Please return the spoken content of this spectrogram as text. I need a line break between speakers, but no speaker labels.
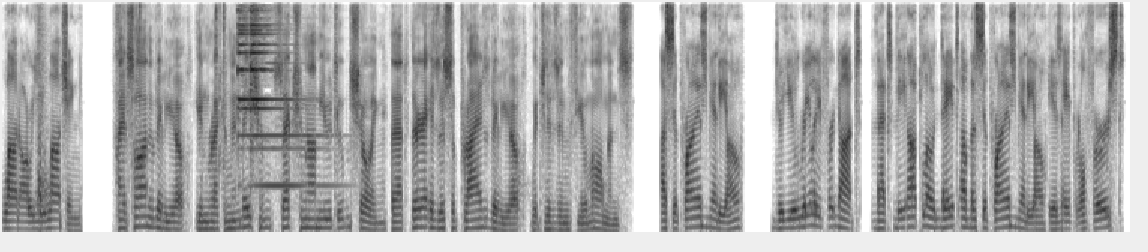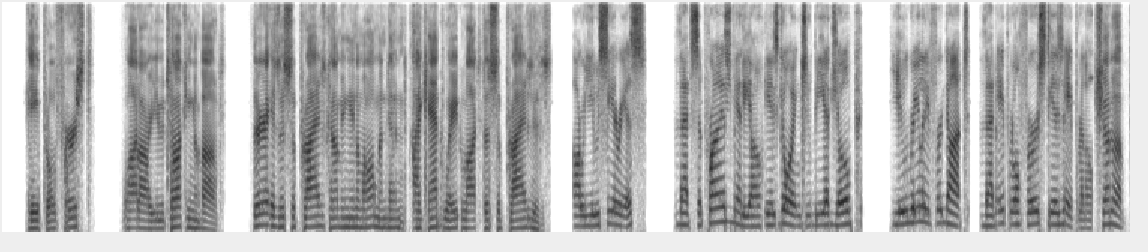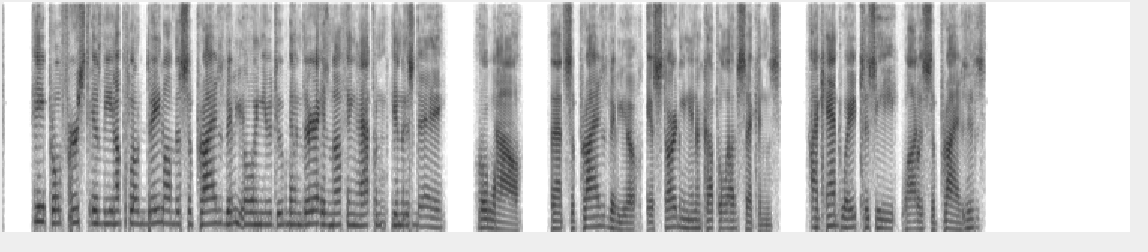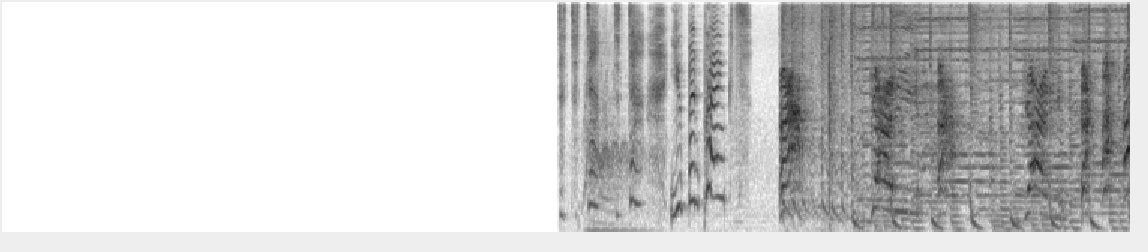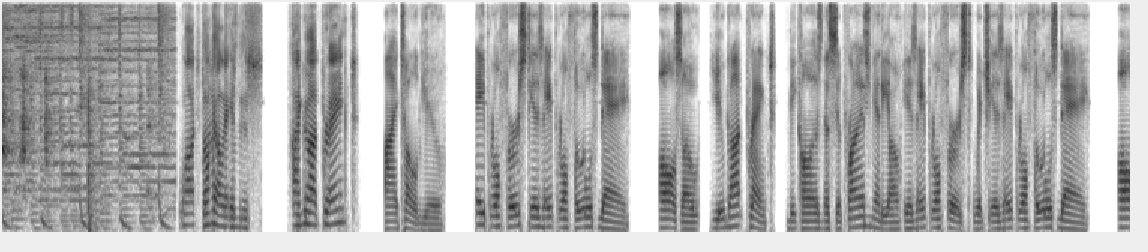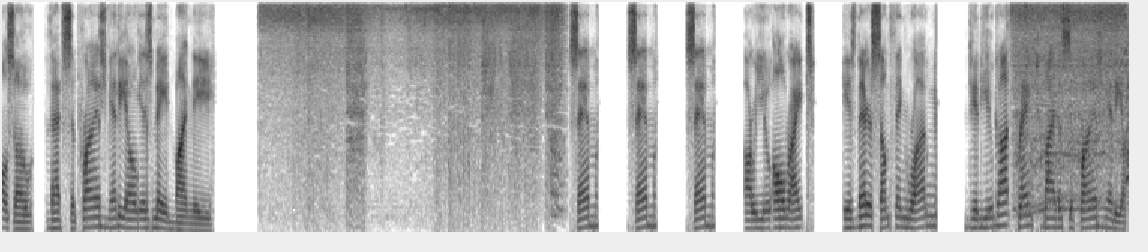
What are you watching?
I saw the video in recommendation section on YouTube showing that there is a surprise video which is in few moments.
A surprise video? Do you really forgot that the upload date of the surprise video is April 1st?
April 1st? What are you talking about? There is a surprise coming in a moment and I can't wait what the surprise is.
Are you serious? That surprise video is going to be a joke? You really forgot that April 1st is April.
Shut up. April 1st is the upload date of the surprise video in YouTube and there is nothing happened in this day. Oh wow. That surprise video is starting in a couple of seconds. I can't wait to see what a surprise is.
Da, da, da, da, da. You've been pranked! Ah!
Got him! Got him!
What the hell is this? I got pranked?
I told you. April 1st is April Fool's Day. Also, you got pranked because the surprise video is April 1st, which is April Fool's Day. Also, that surprise video is made by me. Sam? Sam? Sam? Are you alright? Is there something wrong? Did you got pranked by the surprise video?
